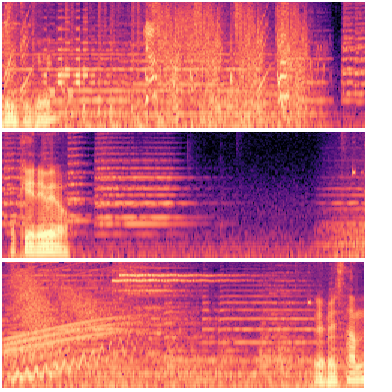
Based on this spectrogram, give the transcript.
기름 두 개. 오케이 레벨업. 레벨 3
